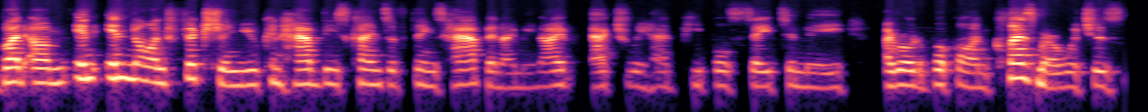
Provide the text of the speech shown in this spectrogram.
But um, in, in nonfiction, you can have these kinds of things happen. I mean, I've actually had people say to me, I wrote a book on klezmer, which is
